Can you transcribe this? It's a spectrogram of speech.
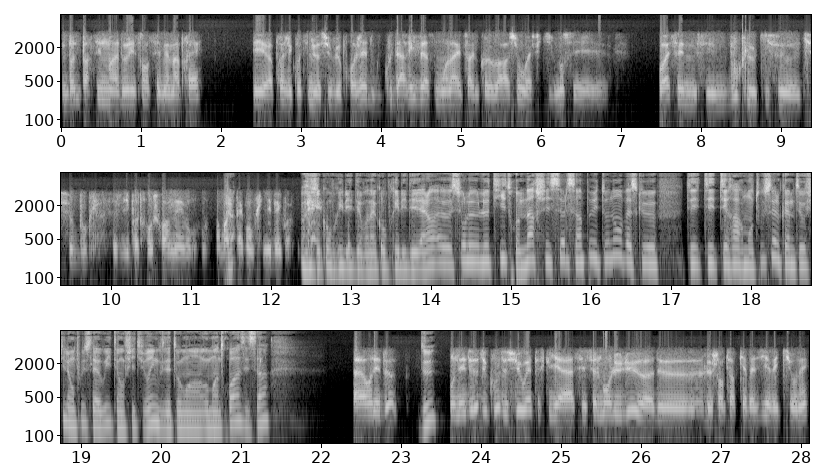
une bonne partie de mon adolescence et même après. Et après, j'ai continué à suivre le projet. Du coup, d'arriver à ce moment-là et de faire une collaboration, ouais, effectivement, c'est, ouais, c'est une, boucle qui se, qui se boucle. Ça se dit pas trop, je crois, mais bon, en bref, Alors- t'as compris l'idée, quoi. Ouais, J'ai compris l'idée, on a compris l'idée. Alors euh, sur le, le titre Marcher seul, c'est un peu étonnant parce que t'es, rarement tout seul quand même Théophile. En plus là, oui, t'es en featuring, vous êtes au moins au moins trois, c'est ça? Euh, on est deux. Deux? On est deux, du coup, dessus, ouais, parce qu'il y a, c'est seulement Lulu, euh, de, le chanteur de Kabazi avec qui on est.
